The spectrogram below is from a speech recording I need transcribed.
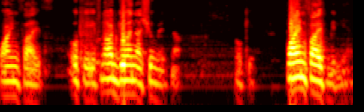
0.5 okay if not given assume it now okay 0.5 million.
